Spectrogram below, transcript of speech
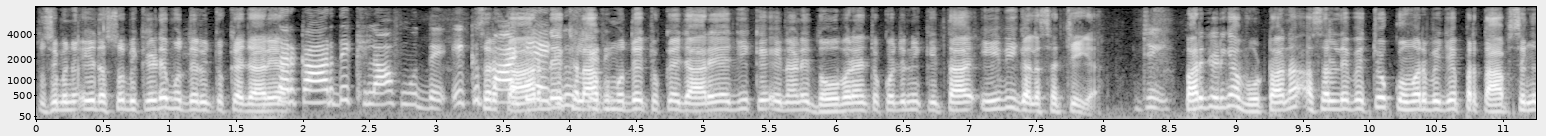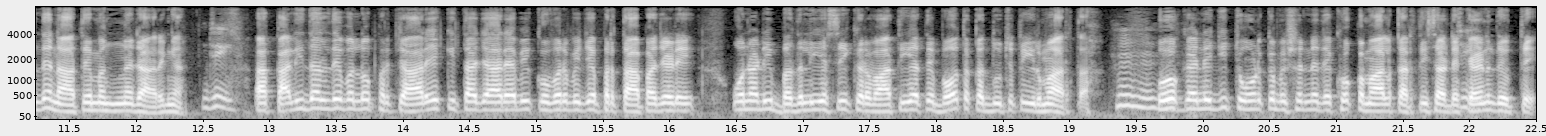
ਤੁਸੀਂ ਮੈਨੂੰ ਇਹ ਦੱਸੋ ਵੀ ਕਿਹੜੇ ਮੁੱਦੇ ਨੂੰ ਚੁੱਕਿਆ ਜਾ ਰਿਹਾ? ਸਰਕਾਰ ਦੇ ਖਿਲਾਫ ਮੁੱਦੇ ਇੱਕ ਪਾਰਟੀ ਸਰਕਾਰ ਹੈ ਦੇ ਖਿਲਾਫ। ਮੁੱਦੇ ਚੁੱਕੇ ਜਾ ਰਹੇ ਆ ਜੀ ਕਿ ਇਹਨਾਂ ਨੇ ਦੋ ਵਾਰਿਆਂ ਚ ਕੁਝ ਨਹੀਂ ਕੀਤਾ ਇਹ ਵੀ ਗੱਲ ਸੱਚੀ ਆ ਜੀ। ਪਰ ਜਿਹੜੀਆਂ ਵੋਟਾਂ ਨਾ ਅਸਲ ਦੇ ਵਿੱਚ ਉਹ ਕੁੰਵਰ ਵਿਜੇ ਪ੍ਰਤਾਪ ਸਿੰਘ ਦੇ ਨਾਂ ਤੇ ਮੰਗੀਆਂ ਜਾ ਰਹੀਆਂ। ਜੀ। ਅਕਾਲੀ ਦਲ ਦੇ ਵੱਲੋਂ ਪ੍ਰਚਾਰ ਇਹ ਕੀਤਾ ਜਾ ਰਿਹਾ ਵੀ ਕੁੰਵਰ ਵਿਜੇ ਪ੍ਰਤਾਪ ਆ ਜਿਹੜੇ ਉਹਨਾਂ ਦੀ ਬਦਲੀ ਅਸੀਂ ਕਰਵਾਤੀ ਆ ਤੇ ਬਹੁਤ ਕੱਦੂ ਚ ਤੀਰ ਮਾਰਤਾ। ਉਹ ਕਹਿੰਦੇ ਜੀ ਚੋਣ ਕਮਿਸ਼ਨ ਨੇ ਦੇਖੋ ਕਮਾਲ ਕਰਤੀ ਸਾਡੇ ਕਹਿਣ ਦੇ ਉੱਤੇ।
